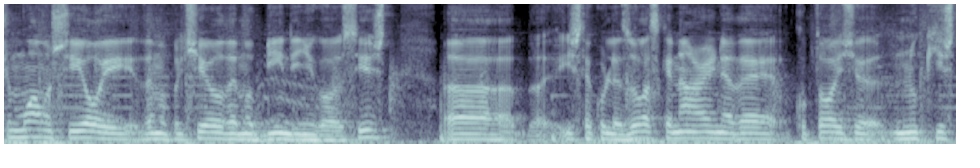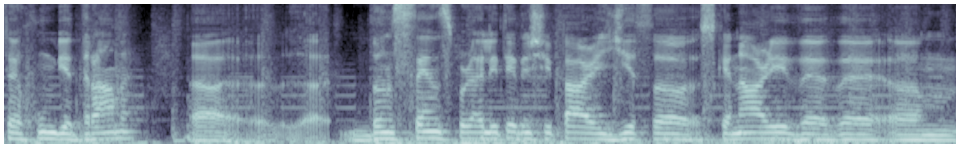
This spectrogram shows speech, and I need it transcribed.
që mua më shijoi dhe më pëlqeu dhe më bindi njëkohësisht, ë uh, ishte kur lexova skenarin edhe kuptohej që nuk kishte humbje drame, ë uh, bën sens për realitetin shqiptar i gjithë skenari dhe dhe um,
